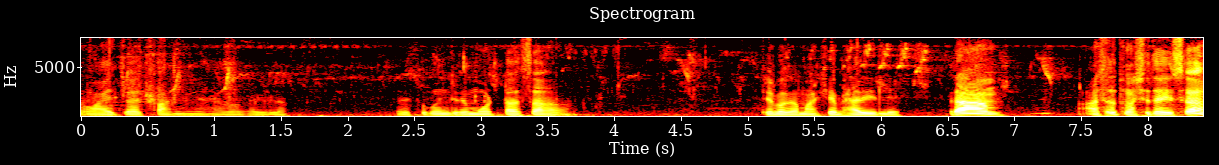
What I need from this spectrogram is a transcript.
व्हायचंच पाणी आहे बघा इला कोणतरी मोठा असा ते बघा मासे भारीले राम! असंच मासे जायचं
